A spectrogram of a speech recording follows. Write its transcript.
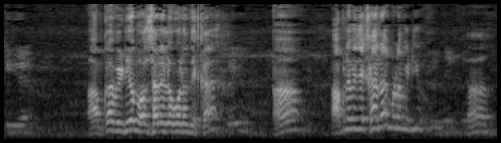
ठीक है आपका वीडियो बहुत सारे लोगों ने देखा। हाँ आपने भी देखा है ना अपना वीडियो? हाँ।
